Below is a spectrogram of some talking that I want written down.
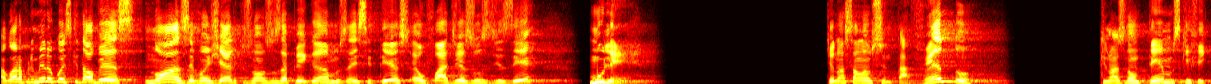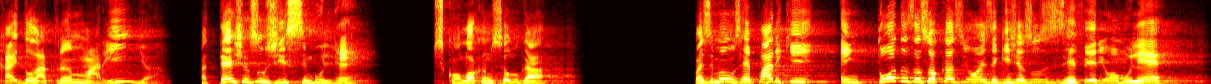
Agora, a primeira coisa que talvez nós, evangélicos, nós nos apegamos a esse texto é o fato de Jesus dizer mulher. Que nós falamos assim, está vendo? que nós não temos que ficar idolatrando Maria. Até Jesus disse: mulher, se coloca no seu lugar. Mas irmãos, repare que em todas as ocasiões em que Jesus se referiu a mulher,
